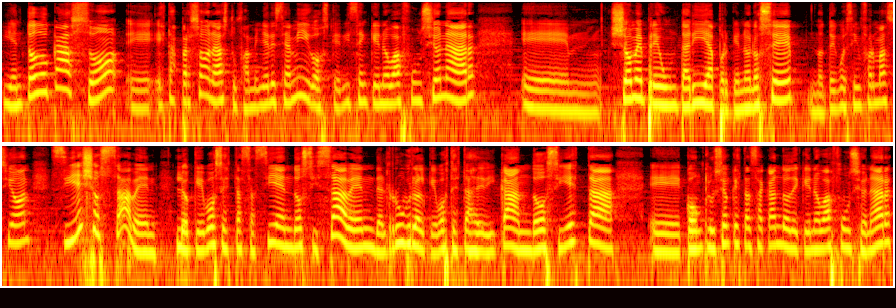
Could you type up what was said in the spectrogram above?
y en todo caso, eh, estas personas, tus familiares y amigos que dicen que no va a funcionar, eh, yo me preguntaría, porque no lo sé, no tengo esa información, si ellos saben lo que vos estás haciendo, si saben del rubro al que vos te estás dedicando, si esta eh, conclusión que están sacando de que no va a funcionar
